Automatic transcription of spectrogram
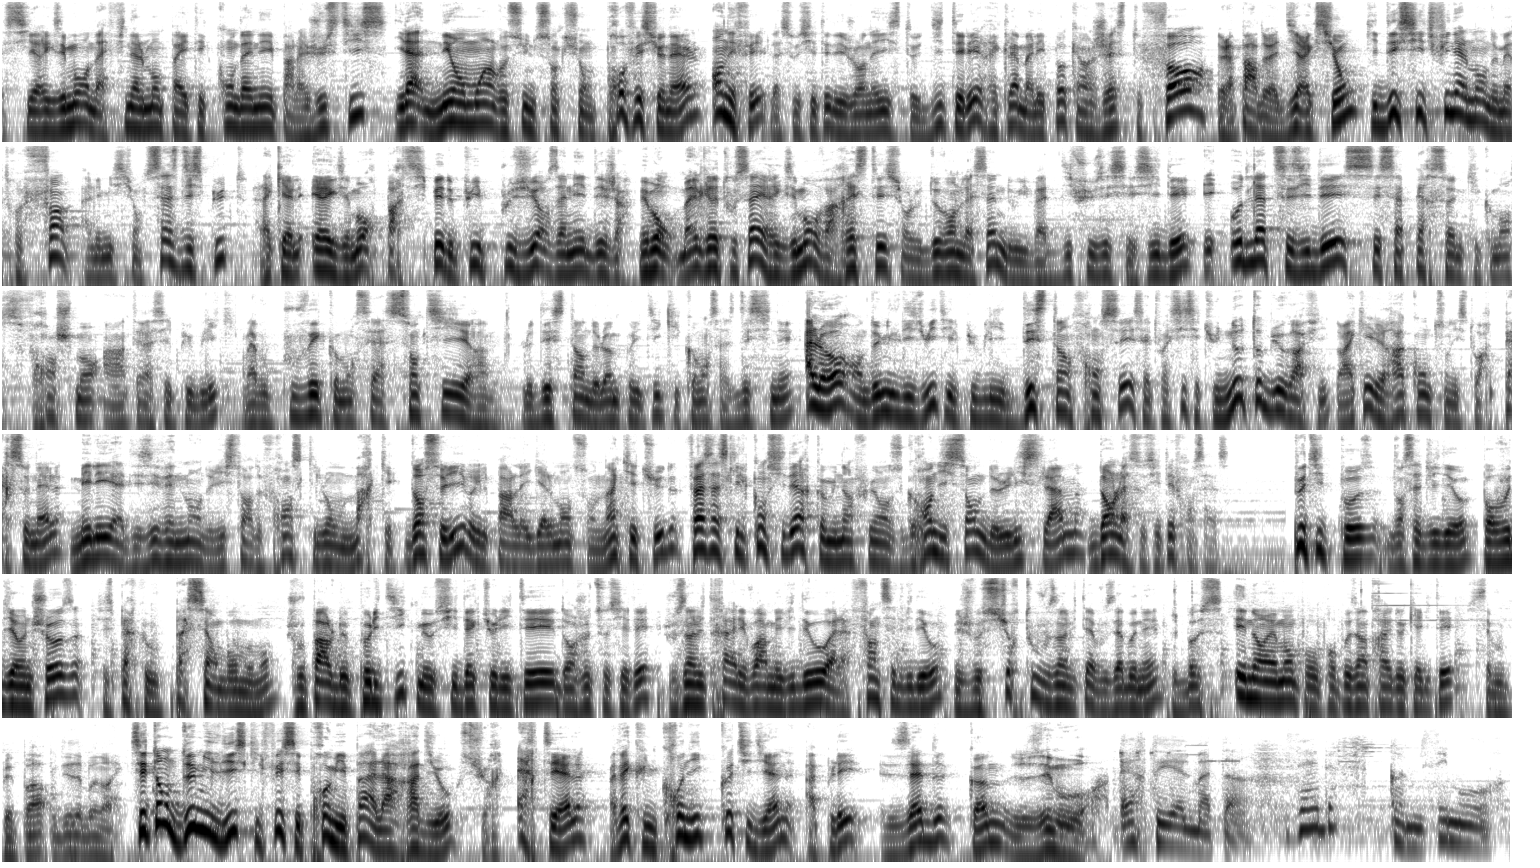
si Eric Zemmour n'a finalement pas été condamné par la justice, il a néanmoins reçu une sanction professionnelle. En effet, la Société des journalistes d'ITélé réclame à l'époque un geste fort de la part de la direction, qui décide finalement de mettre fin à l'émission 16 disputes, à laquelle Eric Zemmour participait depuis plusieurs années déjà. Mais bon, malgré tout ça, Eric Zemmour va rester sur le devant de la scène, où il va diffuser ses idées, et au-delà de ses idées, c'est sa personne qui commence franchement à intéresser le public. Là, vous pouvez commencer à sentir le destin de l'homme politique qui commence à se dessiner. Alors, en 2018, il publie Destin français, et cette fois-ci c'est une autobiographie dans laquelle il raconte son histoire personnelle, mêlée à des événements de l'histoire de France qui l'ont marqué. Dans ce livre, il parle également de son inquiétude face à ce qu'il considère comme une influence grandissante de l'islam dans la société française petite pause dans cette vidéo pour vous dire une chose. J'espère que vous passez un bon moment. Je vous parle de politique, mais aussi d'actualité, d'enjeux de société. Je vous inviterai à aller voir mes vidéos à la fin de cette vidéo, mais je veux surtout vous inviter à vous abonner. Je bosse énormément pour vous proposer un travail de qualité. Si ça vous plaît pas, vous désabonnerez. C'est en 2010 qu'il fait ses premiers pas à la radio sur RTL avec une chronique quotidienne appelée Z comme Zemmour. RTL Matin. Z comme Zemmour.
